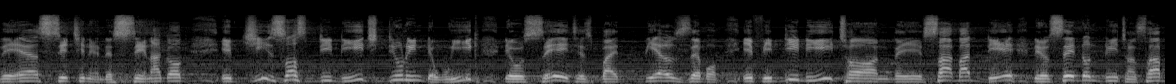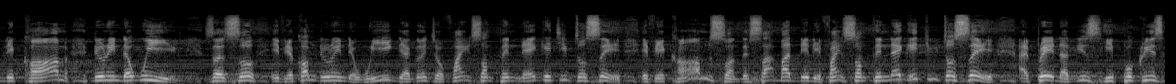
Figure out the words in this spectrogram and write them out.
there sitting in the synagogue. If Jesus did it during the week, they will say it is by Beelzebub. If he did it on the Sabbath day, they'll say don't do it on Sabbath come during the week. So, so if you come during the week, they're going to find something negative to say. If he comes on the Sabbath day, they find something negative to say. I pray that these hypocrites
